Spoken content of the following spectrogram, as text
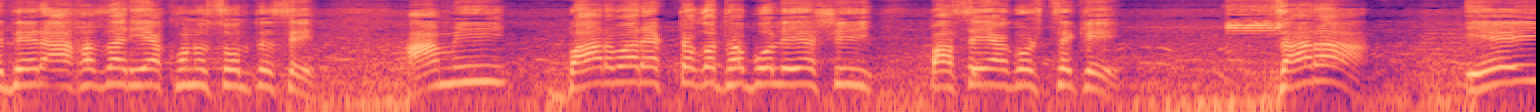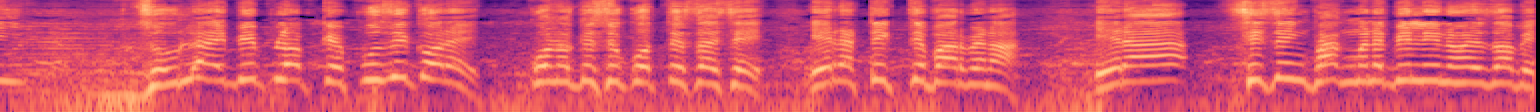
এদের আহাজারি এখনও চলতেছে। আমি বারবার একটা কথা বলে আসি পাঁচই আগস্ট থেকে। যারা এই জুলাই বিপ্লবকে পুঁজি করে কোনো কিছু করতে চাইছে, এরা টিকতে পারবে না। এরা সিসিং ফাঁক মানে বিলীন হয়ে যাবে।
